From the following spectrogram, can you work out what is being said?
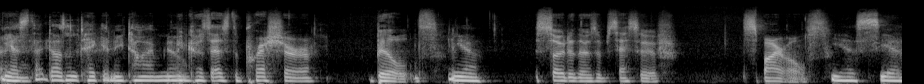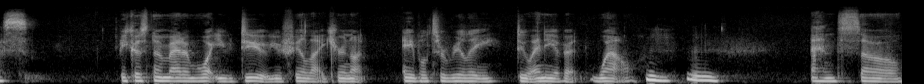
Yes, that doesn't take any time. No. Because as the pressure builds, yeah. so do those obsessive spirals. Yes. Yes. Because no matter what you do, you feel like you're not able to really do any of it well. Mm, mm. And so,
